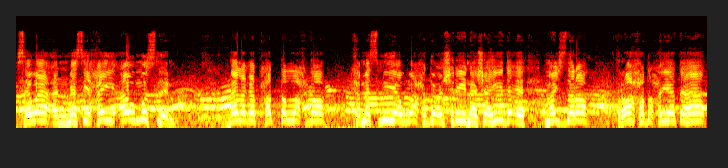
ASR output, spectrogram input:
سواء مسيحي أو مسلم. بلغت حتى اللحظة 521 شهيد مجزرة. راح ضحيتها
